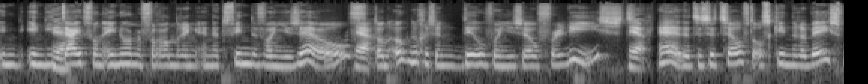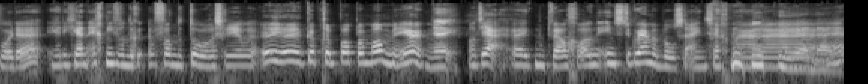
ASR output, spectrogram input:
in, in die tijd van enorme verandering en het vinden van jezelf, ja. dan ook nog eens een deel van jezelf verliest. Ja. Hè, dat is hetzelfde als kinderen wees worden. Ja, die gaan echt niet van de, van de toren schreeuwen: hey, hey, ik heb geen papa en mam meer. Nee. Want ja, ik moet wel gewoon Instagrammable zijn, zeg maar. Uh, ja, hè?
